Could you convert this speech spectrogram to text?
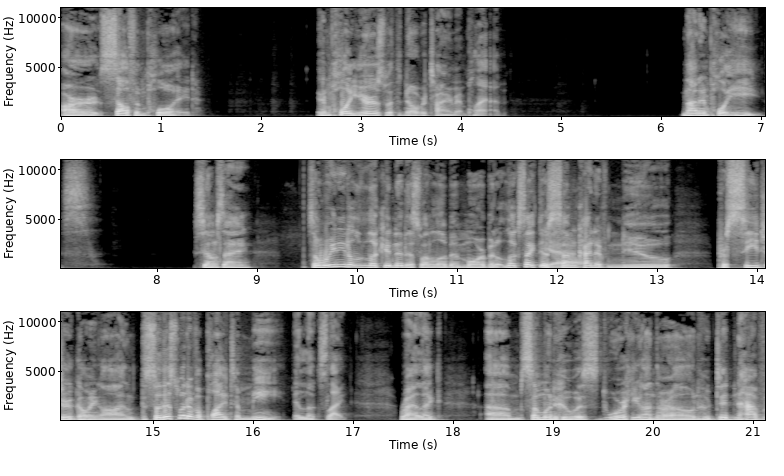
are self employed, employers with no retirement plan, not employees. See what I'm saying? So we need to look into this one a little bit more, but it looks like there's some kind of new procedure going on. So this would have applied to me, it looks like, right? Like um, someone who was working on their own, who didn't have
